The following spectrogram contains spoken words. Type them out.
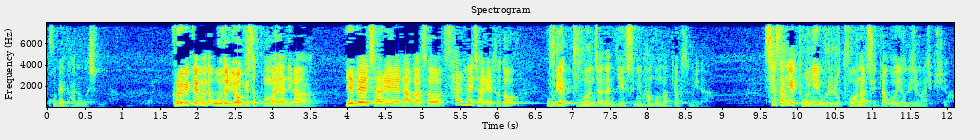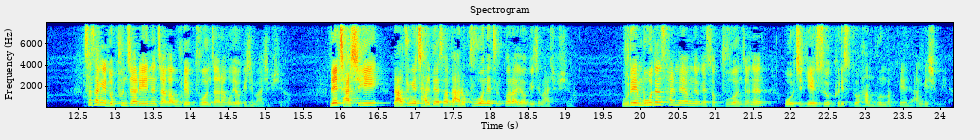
고백하는 것입니다. 그렇기 때문에 오늘 여기서뿐만이 아니라 예배 자리에 나가서 삶의 자리에서도 우리의 구원자는 예수님 한 분밖에 없습니다. 세상의 돈이 우리를 구원할 수 있다고 여기지 마십시오. 세상의 높은 자리에 있는 자가 우리의 구원자라고 여기지 마십시오. 내 자식이 나중에 잘 돼서 나를 구원해 줄 거라 여기지 마십시오. 우리의 모든 삶의 영역에서 구원자는 오직 예수 그리스도 한 분밖에 안 계십니다.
